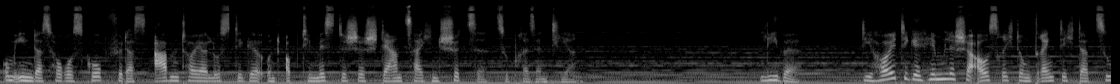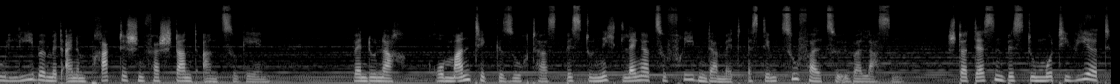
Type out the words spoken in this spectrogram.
um Ihnen das Horoskop für das abenteuerlustige und optimistische Sternzeichen Schütze zu präsentieren. Liebe. Die heutige himmlische Ausrichtung drängt dich dazu, Liebe mit einem praktischen Verstand anzugehen. Wenn du nach Romantik gesucht hast, bist du nicht länger zufrieden damit, es dem Zufall zu überlassen. Stattdessen bist du motiviert,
